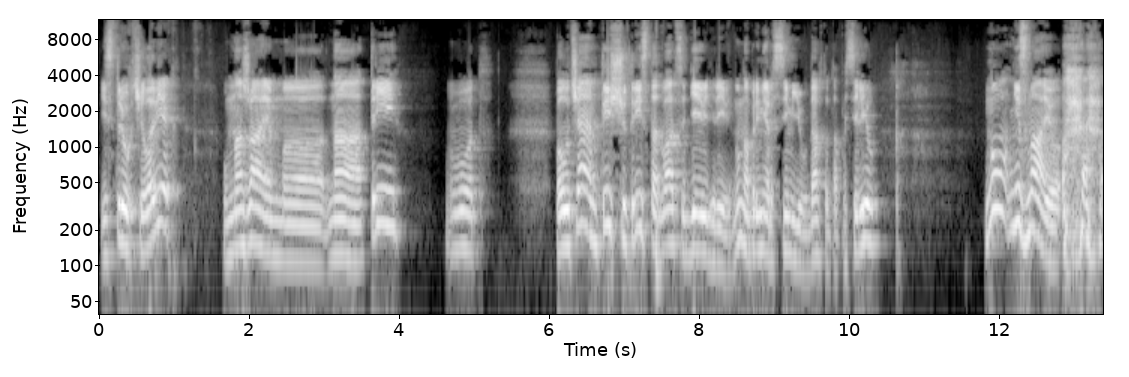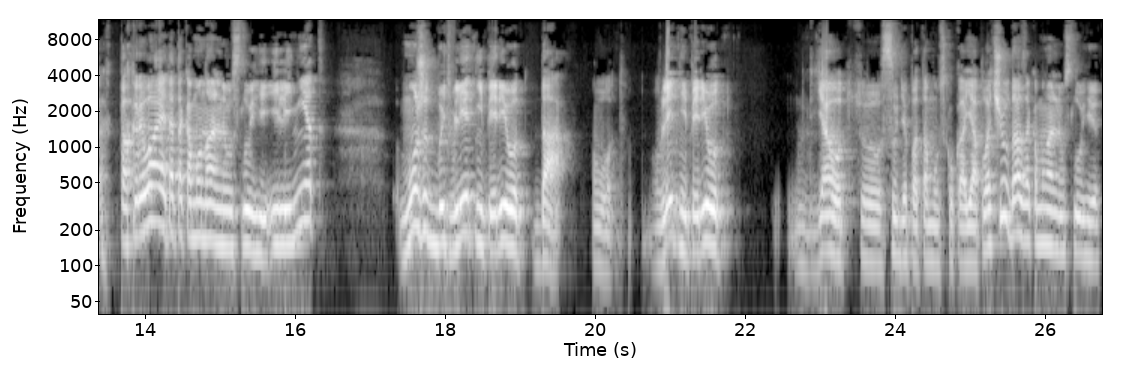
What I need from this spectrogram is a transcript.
из трех человек, умножаем э, на 3, вот, получаем 1329 гривен. Ну, например, семью, да, кто-то поселил. Ну, не знаю, покрывает это коммунальные услуги или нет. Может быть, в летний период да. Вот. В летний период я вот, э, судя по тому, сколько я плачу да, за коммунальные услуги,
